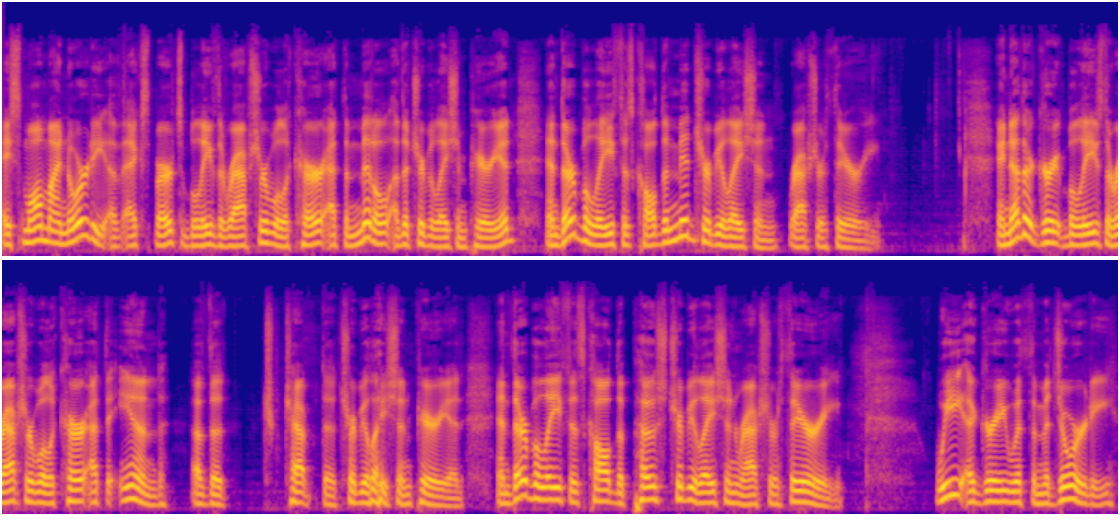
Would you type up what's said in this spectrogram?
A small minority of experts believe the rapture will occur at the middle of the tribulation period, and their belief is called the mid tribulation rapture theory. Another group believes the rapture will occur at the end of the the tribulation period, and their belief is called the post tribulation rapture theory we agree with the majority,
